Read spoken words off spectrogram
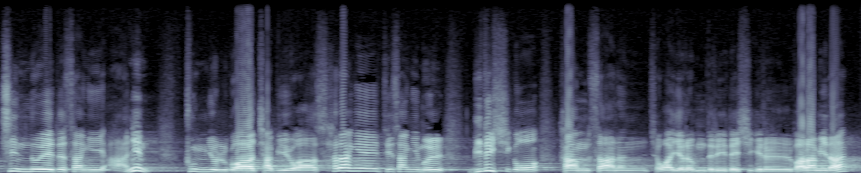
진노의 대상이 아닌 국률과 자비와 사랑의 대상임을 믿으시고 감사하는 저와 여러분들이 되시기를 바랍니다.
